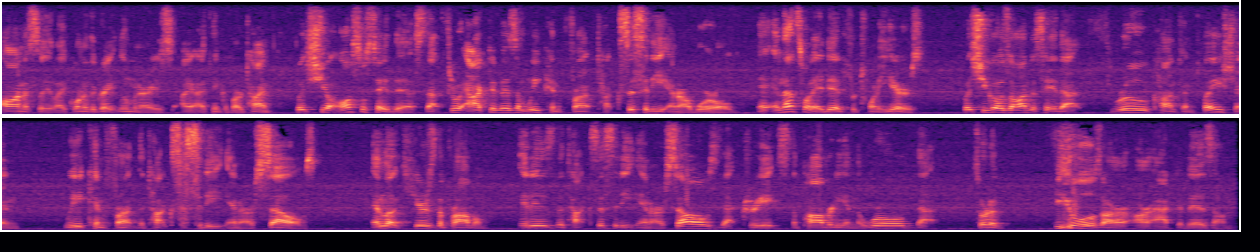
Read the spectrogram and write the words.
honestly like one of the great luminaries I, I, think of our time. But she'll also say this that through activism we confront toxicity in our world, and, and that's what I did for 20 years. But she goes on to say that through contemplation we confront the toxicity in ourselves. And look, here's the problem: it is the toxicity in ourselves that creates the poverty in the world that sort of fuels our, our activism.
